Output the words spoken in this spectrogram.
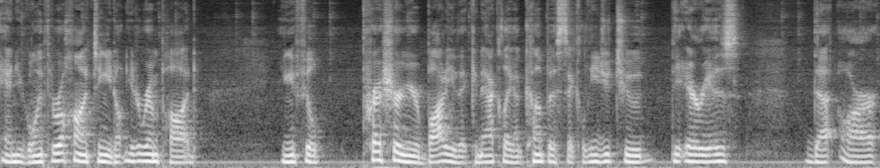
and you're going through a haunting. You don't need a REM pod. You can feel pressure in your body that can act like a compass that can lead you to the areas that are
